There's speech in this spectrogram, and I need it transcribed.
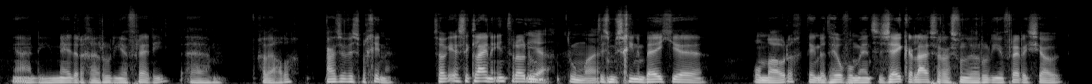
ja, die nederige Rudy en Freddy. Ehm, geweldig. Waar zullen we eens beginnen? Zal ik eerst een kleine intro doen? Ja, doe maar. Het is misschien een beetje onnodig. Ik denk dat heel veel mensen, zeker luisteraars van de Rudy en Freddy Show,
